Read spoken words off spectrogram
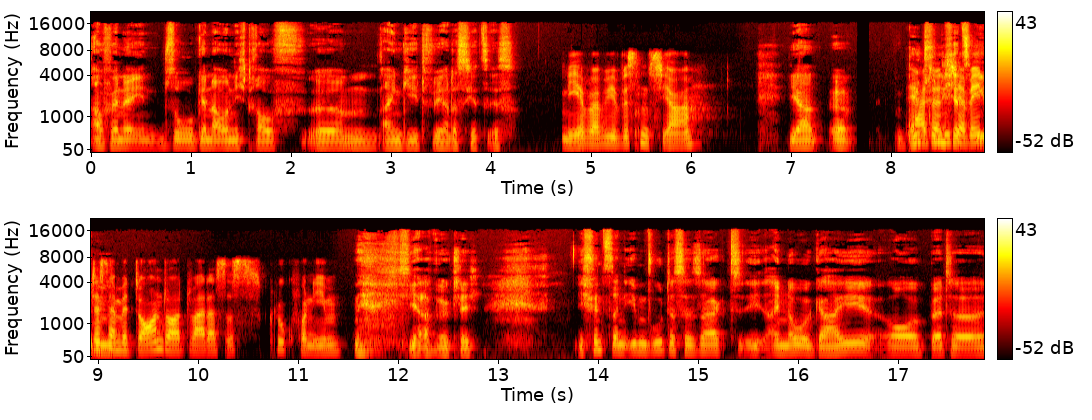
auch wenn er ihn so genau nicht drauf ähm, eingeht, wer das jetzt ist. Nee, aber wir wissen es ja. Ja, äh, gut Er hat ja finde ich nicht erwähnt, dass eben- er mit Dawn dort war. Das ist klug von ihm. Ja, wirklich. Ich find's dann eben gut, dass er sagt, I know a guy or better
